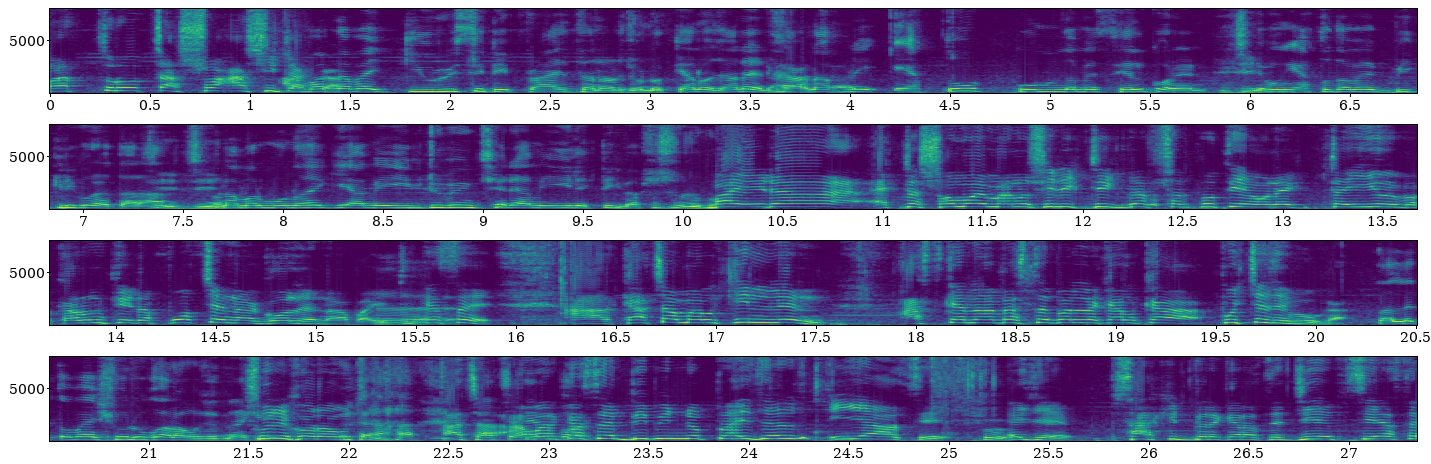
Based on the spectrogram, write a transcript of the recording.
মাত্র চারশো আশি টাকা। আমার না ভাই কিউরিসিটি প্রাইস জানার জন্য কেন জানেন? হ্যাঁ, কারণ আচ্ছা। আপনি এত কম দামে সেল করেন এবং এত দামে বিক্রি করে তারা। মানে আমার মনে হয় কি আমি ইউটিউবিং ছেড়ে আমি ইলেকট্রিক ব্যবসা শুরু ভাই এটা একটা সময় মানুষ ইলেকট্রিক ব্যবসার প্রতি অনেকটা ইয়ে হইব কারণ কি এটা পচে না গলে না ভাই ঠিক হ্যাঁ। আছে? আর কাঁচামাল কিনলেন আজকে না বেচতে পারলে কালকা পচে যাব গা। তাহলে তো ভাই শুরু করা উচিত নাকি? চুরি করা উচিত। আচ্ছা আমার কাছে বিভিন্ন প্রাইজের ইয়ে আছে। এই যে সার্কিট ব্রেকার আছে জিএফসি আছে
